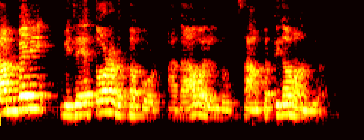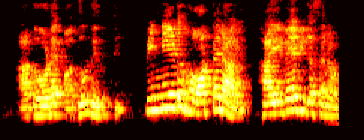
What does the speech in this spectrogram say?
കമ്പനി വിജയത്തോടടുത്തപ്പോൾ അതാ വരുന്നു സാമ്പത്തിക മാന്ദ്യം. അതോടെ അതും നിർത്തി. പിന്നീട് ഹോട്ടലായി. ഹൈവേ വികസനം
